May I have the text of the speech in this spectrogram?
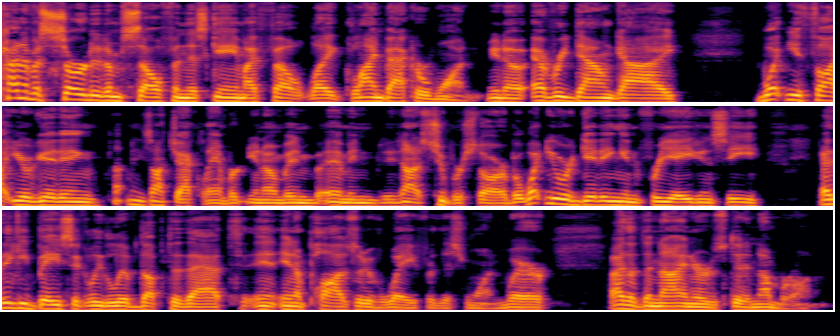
kind of asserted himself in this game. I felt like linebacker one, you know, every down guy, what you thought you're getting. I mean, he's not Jack Lambert, you know, I mean, I mean, he's not a superstar, but what you were getting in free agency, I think he basically lived up to that in, in a positive way for this one where I thought the Niners did a number on him.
